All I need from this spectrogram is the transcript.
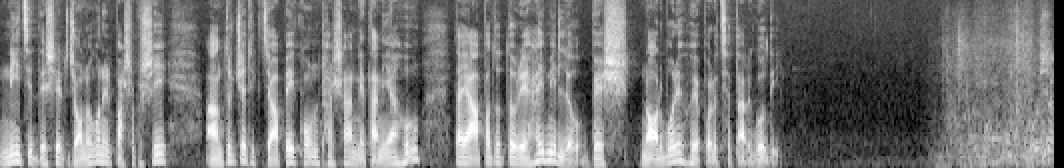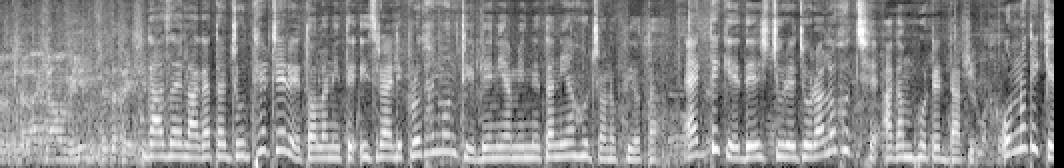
নিজ দেশের জনগণের পাশাপাশি আন্তর্জাতিক চাপে কোণঠাসা নেতানিয়াহু, তাই আপাতত রেহাই মিললেও বেশ নরবরে হয়ে পড়েছে তার গদি। গাজায় লাগাতার যুদ্ধের জেরে তলানিতে ইসরায়েলি প্রধানমন্ত্রী বেনিয়ামিন নেতানিয়াহুর জনপ্রিয়তা। একদিকে দেশ জুড়ে জোরালো হচ্ছে আগাম ভোটের দাবি, অন্যদিকে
